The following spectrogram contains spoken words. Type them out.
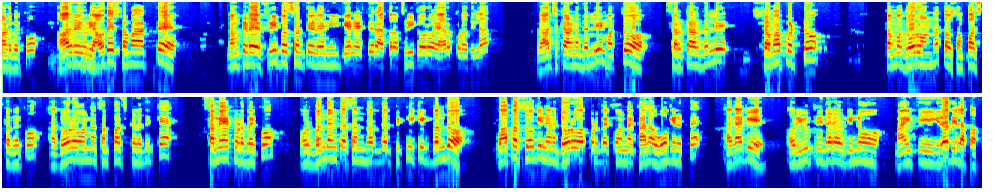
ಮಾಡಬೇಕು. ಆದ್ರೆ ಇವ್ರು ಯಾವುದೇ ಶ್ರಮ ಹಾಕ್ತೆ ನಮ್ ಕಡೆ ಫ್ರೀ ಬಸ್ ಅಂತ ಹೇಳಿ ಈಗ ಏನ್ ಹೇಳ್ತೀರ? ಆತರ ಫ್ರೀ ಗೌರವ ಯಾರು ಕೊಡೋದಿಲ್ಲ. ರಾಜಕಾರಣದಲ್ಲಿ ಮತ್ತು ಸರ್ಕಾರದಲ್ಲಿ ಶ್ರಮ ಪಟ್ಟು ತಮ್ಮ ಗೌರವವನ್ನ ತಾವು ಸಂಪಾದಿಸ್ಕೋಬೇಕು. ಆ ಗೌರವವನ್ನ ಸಂಪಾದಿಸ್ಕೊಳ್ಳೋದಕ್ಕೆ ಸಮಯ ಕೊಡಬೇಕು. ಅವ್ರು ಬಂದಂತ ಸಂದರ್ಭದಲ್ಲಿ ಪಿಕ್ನಿಕ್ಗೆ ಬಂದು ವಾಪಸ್ ಹೋಗಿ ನನಗೆ ಗೌರವ ಕೊಡಬೇಕು ಅನ್ನೋ ಕಾಲ ಹೋಗಿರುತ್ತೆ. ಹಾಗಾಗಿ ಅವ್ರು ಯುವಕರಿದ್ದಾರೆ ಅವ್ರಿಗಿನ್ನೂ ಮಾಹಿತಿ ಇರೋದಿಲ್ಲ ಪಾಪ.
